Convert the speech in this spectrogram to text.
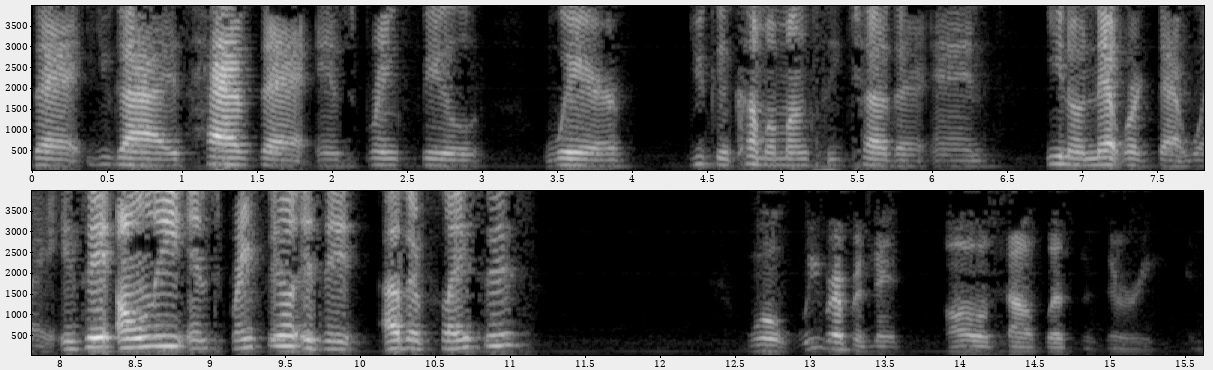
that you guys have that in Springfield where you can come amongst each other and, you know, network that way. Is it only in Springfield? Is it other places? Well, we represent all of Southwest Missouri in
